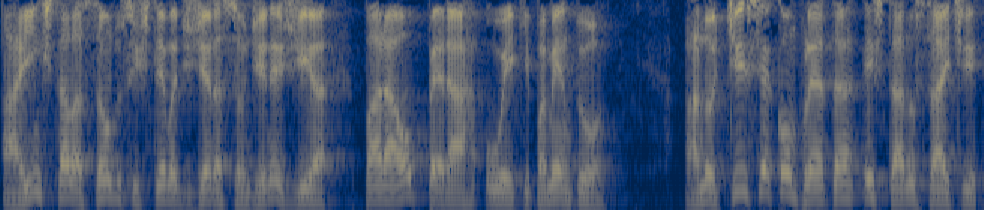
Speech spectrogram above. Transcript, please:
a instalação do sistema de geração de energia para operar o equipamento. A notícia completa está no site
